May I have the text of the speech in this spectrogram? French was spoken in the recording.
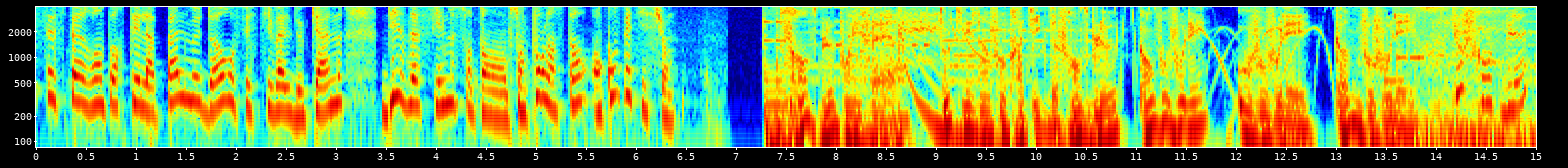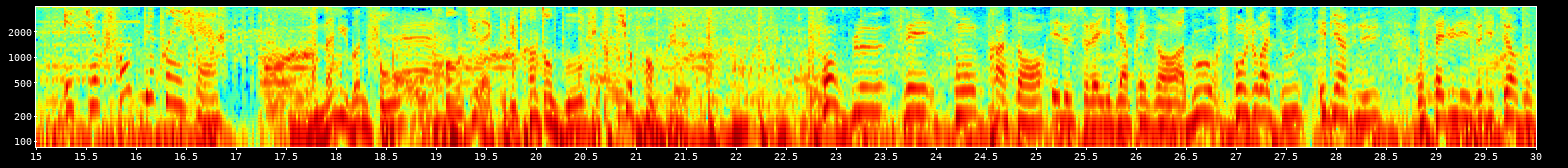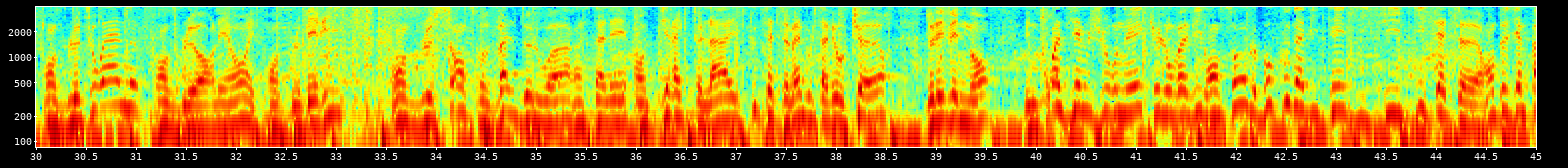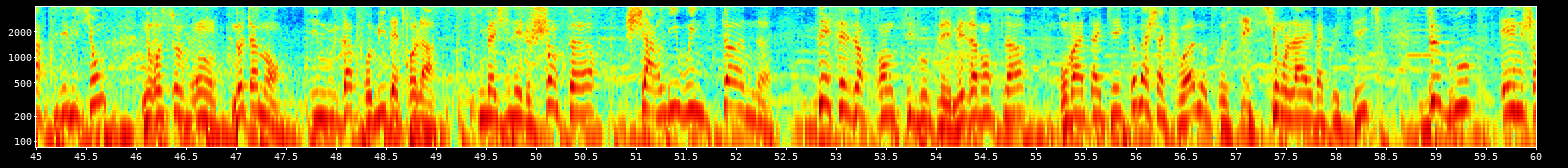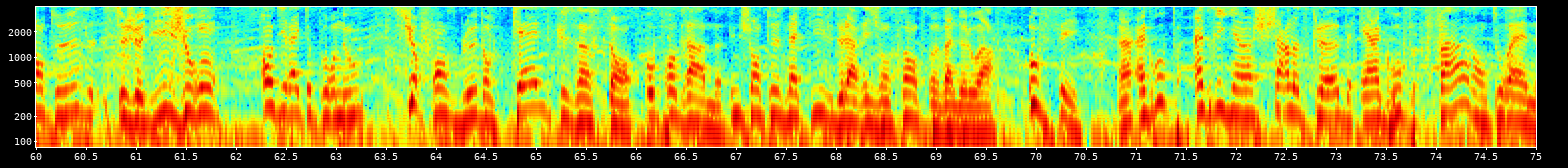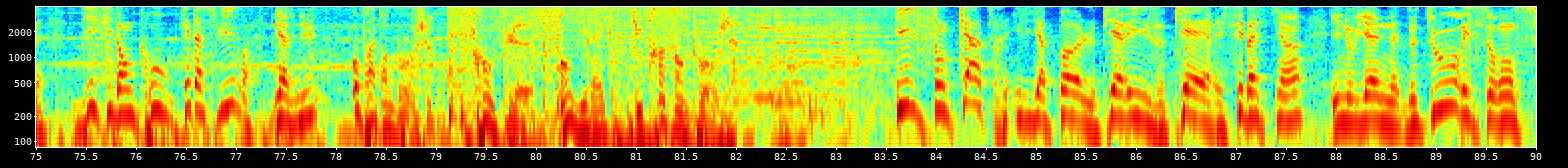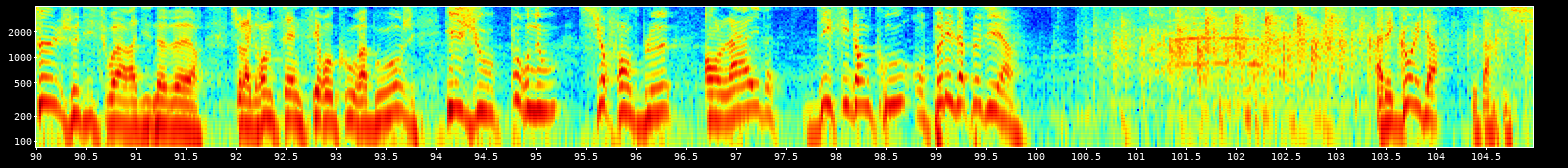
tous espèrent remporter la Palme d'Or au Festival de Cannes. 19 films sont, en, sont pour l'instant en compétition. FranceBleu.fr Toutes les infos pratiques de France Bleu, quand vous voulez, où vous voulez, comme vous voulez. Tout France Bleu est sur FranceBleu.fr. Manu Bonnefond, en direct du Printemps de Bourges sur France Bleu. France Bleu fait son printemps et le soleil est bien présent à Bourges. Bonjour à tous et bienvenue. On salue les auditeurs de France Bleu Touraine, France Bleu Orléans et France Bleu Berry. France Bleu Centre Val-de-Loire installé en direct live toute cette semaine, vous le savez, au cœur de l'événement. Une troisième journée que l'on va vivre ensemble. Beaucoup d'invités d'ici 17h. En deuxième partie d'émission, nous recevrons notamment, il nous a promis d'être là. Imaginez le chanteur Charlie Winston dès 16h30 s'il vous plaît. Mais avant cela, on va attaquer comme à chaque fois notre session live acoustique. Deux groupes et une chanteuse ce jeudi. Joueront en direct pour nous sur France Bleu dans quelques instants. Au programme, une chanteuse native de la région centre Val-de-Loire, au fait. Un, un, groupe indrien, Charlotte Club, et un groupe phare en Touraine, Dissident Crew. C'est à suivre. Bienvenue au Printemps de Bourges. France Bleu, en direct du Printemps de Bourges. Ils sont quatre. Il y a Paul, Pierre-Yves, Pierre et Sébastien. Ils nous viennent de Tours. Ils seront ce jeudi soir à 19h sur la grande scène Sérocourt à Bourges. Ils jouent pour nous sur France Bleu en live. Dissident Crew, on peut les applaudir. Allez, go les gars, c'est parti.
